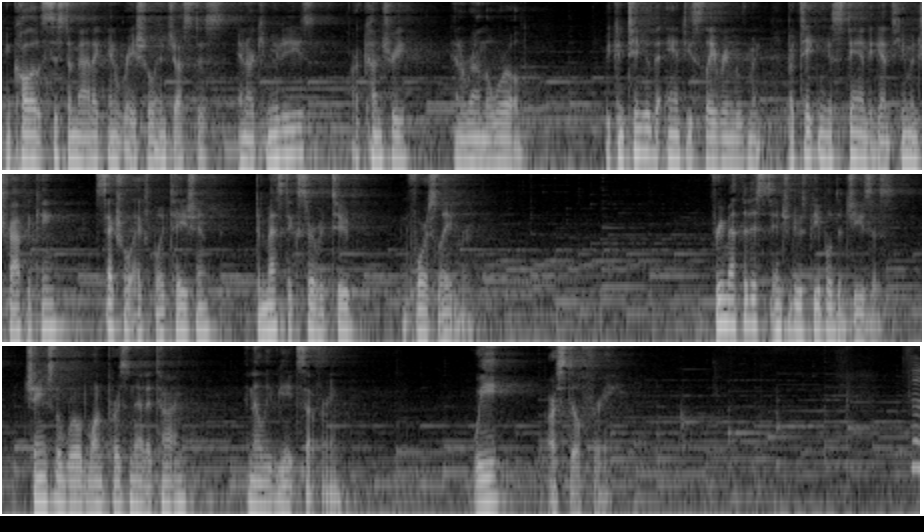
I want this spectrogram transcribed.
and call out systematic and racial injustice in our communities, our country, and around the world. We continue the anti slavery movement by taking a stand against human trafficking, sexual exploitation, domestic servitude, and forced labor. Free Methodists introduce people to Jesus, change the world one person at a time, and alleviate suffering. We are still free. So,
